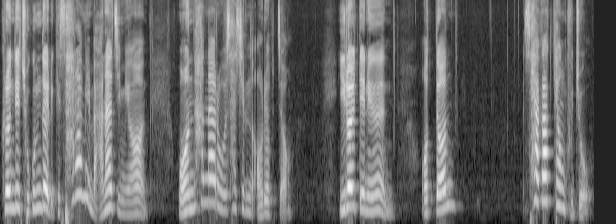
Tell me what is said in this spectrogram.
그런데 조금 더 이렇게 사람이 많아지면 원 하나로 사실은 어렵죠. 이럴 때는 어떤 사각형 구조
